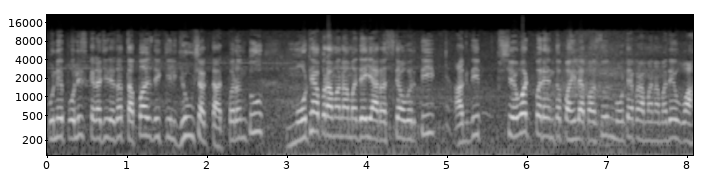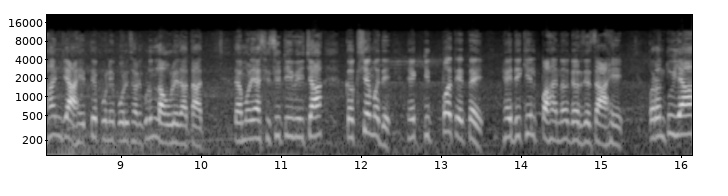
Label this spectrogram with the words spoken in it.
पुणे पोलीस कदाचित याचा तपास देखील घेऊ शकतात. परंतु मोठ्या प्रमाणामध्ये या रस्त्यावरती अगदी शेवटपर्यंत पहिल्यापासून मोठ्या प्रमाणामध्ये वाहन जे आहेत ते पुणे पोलिसांकडून लावले जातात. त्यामुळे या सी सी टी व्हीच्या कक्षेमध्ये हे कितपत येतं आहे हे देखील पाहणं गरजेचं आहे. परंतु या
